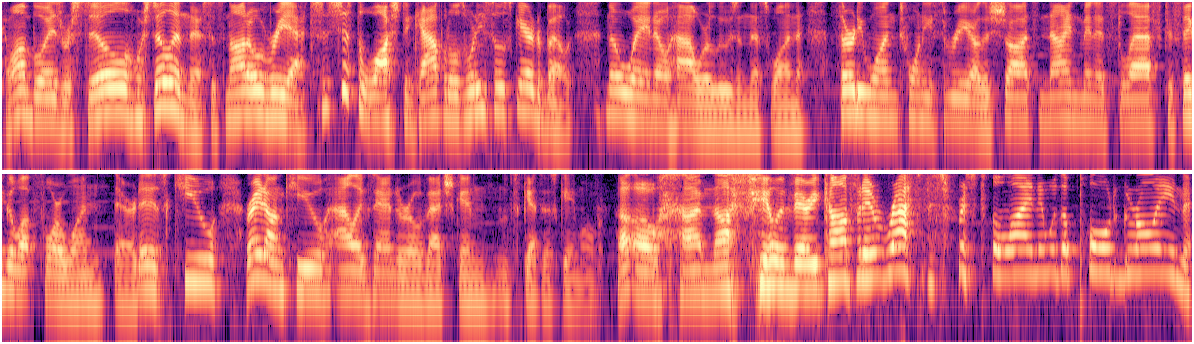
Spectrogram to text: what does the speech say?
Come on, boys. We're still we're still in this. It's not over yet. It's just the Washington Capitals. What are you so scared about? No way, no how we're losing this one. 31-23 are the shots. Nine minutes left. If they go up 4-1, there it is. Q, right on Q. Alexander Ovechkin. Let's get this game over. Uh-oh. I'm not feeling very confident. Rasmus Ristolainen with a pulled groin.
